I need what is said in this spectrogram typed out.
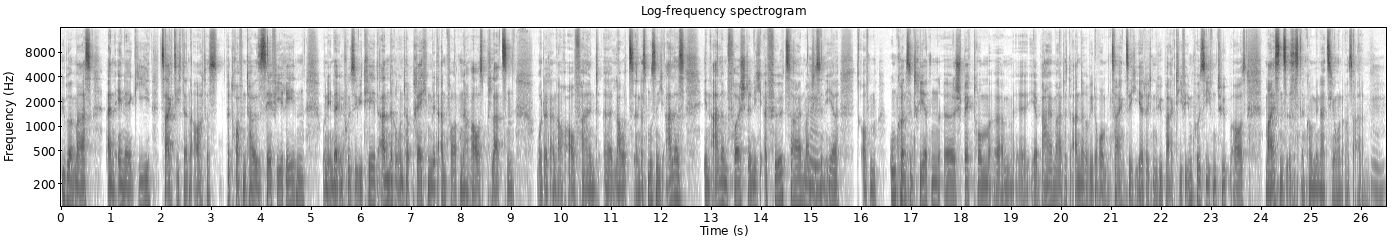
Übermaß an Energie zeigt sich dann auch, dass Betroffene teilweise sehr viel reden und in der Impulsivität andere unterbrechen, mit Antworten herausplatzen oder dann auch auffallend äh, laut sind. Das muss nicht alles in allem vollständig erfüllt sein. Manche mhm. sind eher auf dem unkonzentrierten äh, Spektrum ähm, äh, eher beheimatet. Andere wiederum zeigen sich eher durch einen hyperaktiv-impulsiven Typ aus. Meistens ist es eine Kombination aus allem. Mhm.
